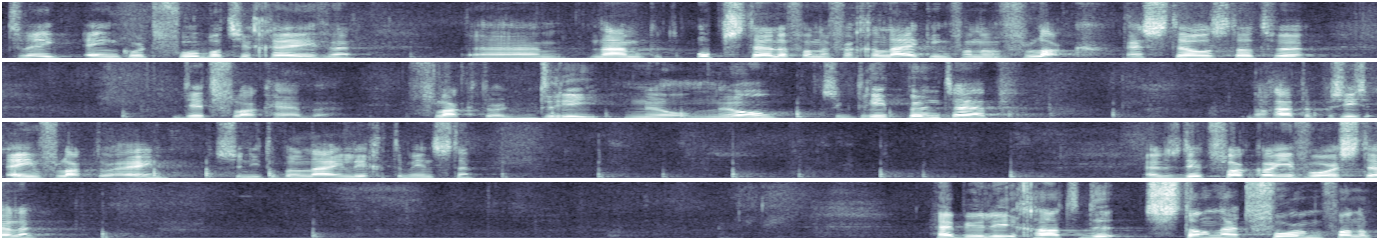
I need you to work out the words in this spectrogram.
twee, één kort voorbeeldje geven. Um, namelijk het opstellen van een vergelijking van een vlak. Stel eens dat we dit vlak hebben. Vlak door 3, 0, 0. Als ik drie punten heb, dan gaat er precies één vlak doorheen. Als ze niet op een lijn liggen tenminste. En dus dit vlak kan je voorstellen. Hebben jullie gehad de standaardvorm van een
